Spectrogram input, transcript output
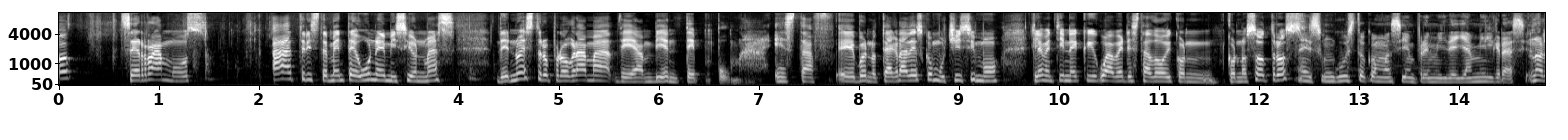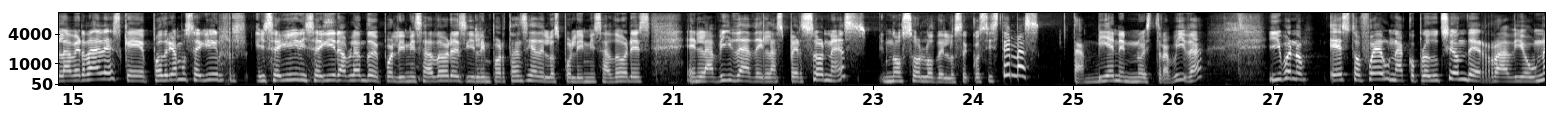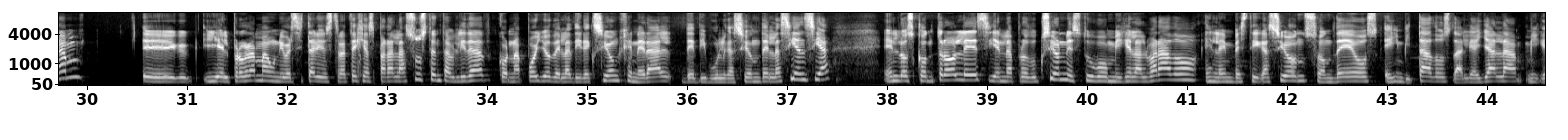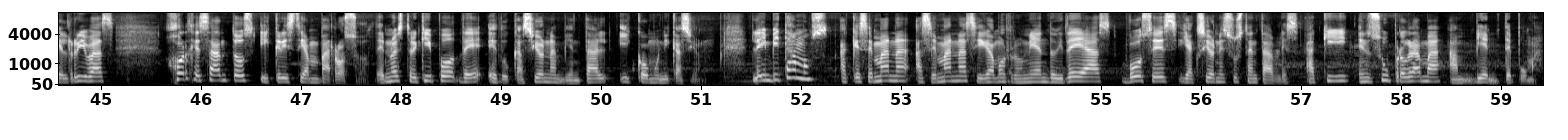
cerramos a tristemente una emisión más de nuestro programa de Ambiente Puma. Esta, eh, bueno, te agradezco muchísimo, Clementina Equigua, haber estado hoy con, con, nosotros. Es un gusto, como siempre, Mireya, mil gracias. No, la verdad es que podríamos seguir y seguir y seguir hablando de polinizadores y la importancia de los polinizadores en la vida de las personas, no solo de los ecosistemas, también en nuestra vida. Y bueno, esto fue una coproducción de Radio UNAM eh, y el Programa Universitario de Estrategias para la Sustentabilidad con apoyo de la Dirección General de Divulgación de la Ciencia. En los controles y en la producción estuvo Miguel Alvarado, en la investigación, sondeos e invitados Dalia Ayala, Miguel Rivas, Jorge Santos y Cristian Barroso, de nuestro equipo de Educación Ambiental y Comunicación. Le invitamos a que semana a semana sigamos reuniendo ideas, voces y acciones sustentables aquí en su programa Ambiente Puma.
